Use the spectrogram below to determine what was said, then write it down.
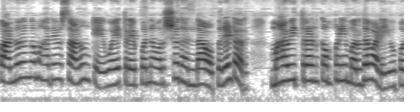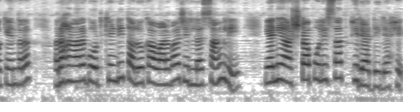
पांडुरंग महादेव साळुंके वय त्रेपन्न वर्ष धंदा ऑपरेटर महावितरण कंपनी मर्दवाडी उपकेंद्र राहणार गोटखिंडी तालुका वाळवा जिल्हा सांगली यांनी आष्टा पोलिसात फिर्याद दिली आहे.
